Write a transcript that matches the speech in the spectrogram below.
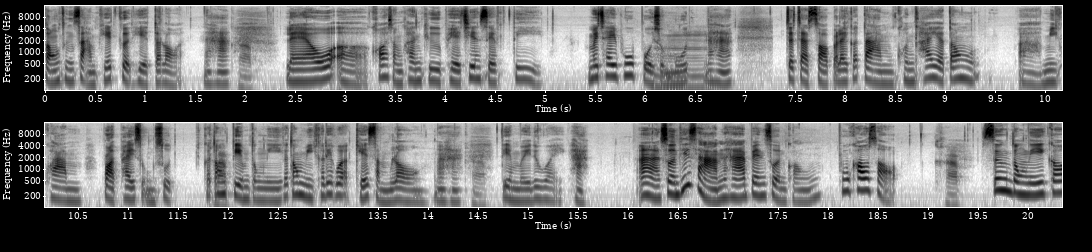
2อถึงสเคสเกิดเหตุตลอดนะคะครับแล้วเอ่อข้อสำคัญคือ patient safety ไม่ใช่ผู้ป่วยสมมุติอืมนะคะจะจัดสอบอะไรก็ตาม คนไข้จะต้องอามีความปลอดภัยสูงสุด ก็ต้องเตรียมตรงนี้ก็ต้องมีเขาเรียกว่าเคสสำรองนะคะครับเตรียมไว้ด้วยค่ะอ่าส่วนที่3นะคะเป็นส่วนของผู้เข้าสอบครับซึ่งตรงนี้ก็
